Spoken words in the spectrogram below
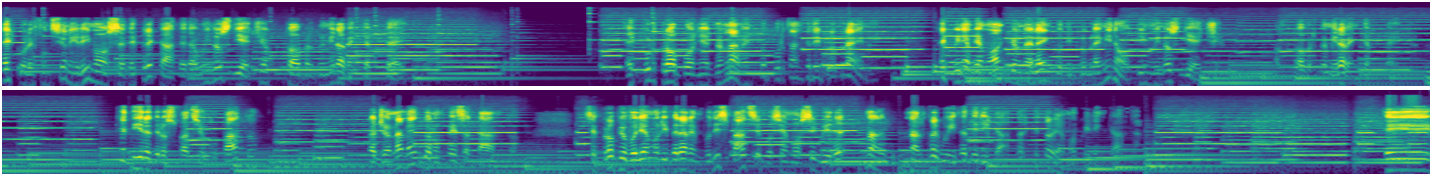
Ecco le funzioni rimosse e deprecate da Windows 10 ottobre 2020 update. Purtroppo ogni aggiornamento porta anche dei problemi. E quindi abbiamo anche un elenco di problemi noti in Windows 10 ottobre 2020 update. Che dire dello spazio occupato? L'aggiornamento non pesa tanto, se proprio vogliamo liberare un po' di spazio possiamo seguire una, un'altra guida dedicata che troviamo qui linkata. E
